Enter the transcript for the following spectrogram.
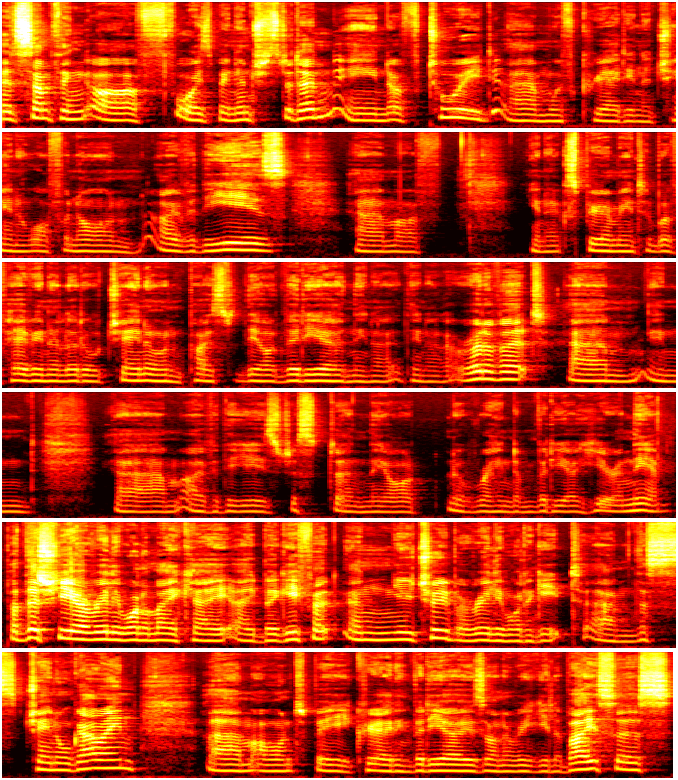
it's something I've always been interested in and I've toyed um, with creating a channel off and on over the years. Um, I've you know, experimented with having a little channel and posted the odd video, and then I then I got rid of it. Um, and um, over the years, just done the odd little random video here and there. But this year, I really want to make a, a big effort in YouTube. I really want to get um, this channel going. Um, I want to be creating videos on a regular basis,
